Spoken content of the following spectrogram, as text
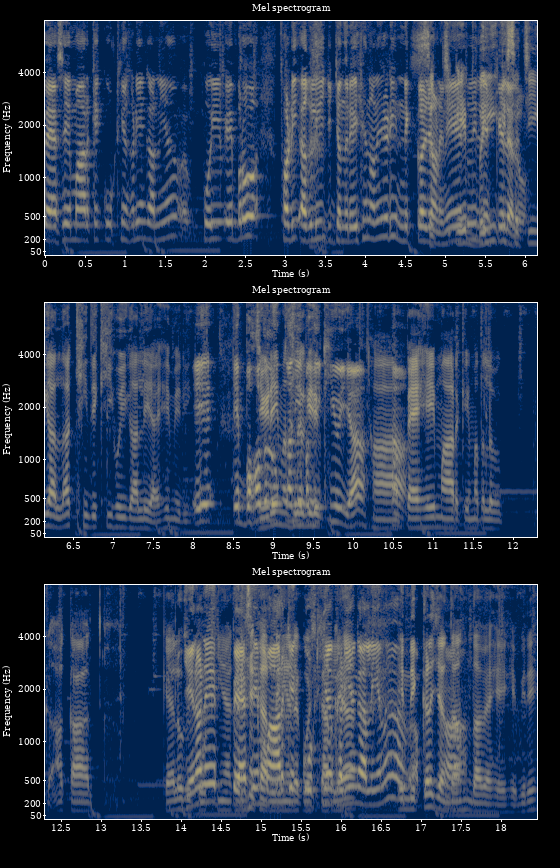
ਪੈਸੇ ਮਾਰ ਕੇ ਕੋਠੀਆਂ ਖੜੀਆਂ ਕਰਨੀਆਂ ਕੋਈ ਇਹ ਬਰੋ ਤੁਹਾਡੀ ਅਗਲੀ ਜਨਰੇਸ਼ਨ ਆ ਨਾ ਜਿਹੜੀ ਨਿਕਲ ਜਾਣੇ ਨੇ ਇਹ ਤੁਸੀਂ ਲਿਖ ਕੇ ਲੈ ਲਓ। ਸੱਚੀ ਗੱਲ ਅੱਖੀਂ ਦੇਖੀ ਹੋਈ ਗੱਲ ਆ ਇਹ ਮੇਰੀ। ਇਹ ਇਹ ਬਹੁਤ ਲੋਕਾਂ ਦੀ ਕਿ- ਦੇਖੀ ਹੋਈ ਆ। ਹਾਂ। ਪੈਸੇ ਮਾਰ ਕੇ ਮਤਲਬ ਕਾ- ਕਾ ਕਹਿ ਲੋ ਜਿਨ੍ਹਾਂ ਨੇ ਪੈਸੇ ਮਾਰ ਕੇ ਕੋਠੀਆਂ ਖੜੀਆਂ ਕਰ ਲਈਆਂ ਨਾ। ਇਹ ਨਿਕਲ ਜਾਂਦਾ ਹੁੰਦਾ ਵੈਸੇ ਇਹ ਵੀਰੇ।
